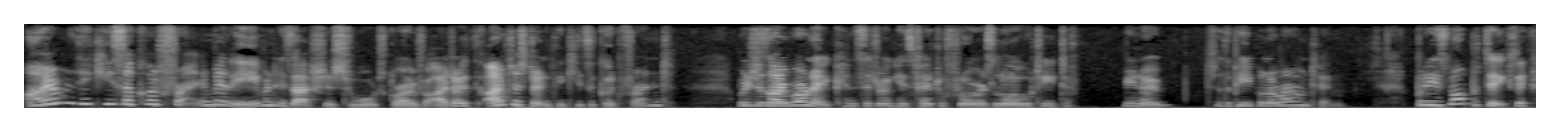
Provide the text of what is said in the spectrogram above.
I don't think he's a good friend. Admittedly, even his actions towards Grover, I don't. I just don't think he's a good friend, which is ironic considering his fatal flaw is loyalty to, you know, to the people around him. But he's not particularly.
